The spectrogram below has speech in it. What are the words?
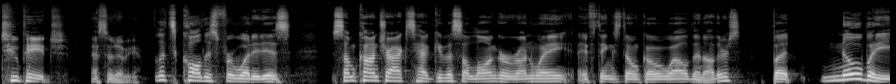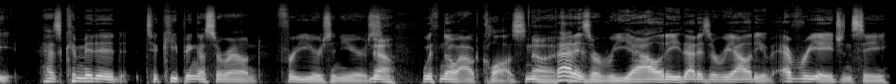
two page SOW. let's call this for what it is. Some contracts have give us a longer runway if things don't go well than others, but nobody has committed to keeping us around for years and years. No. With no out clause. No, that right. is a reality. That is a reality of every agency.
